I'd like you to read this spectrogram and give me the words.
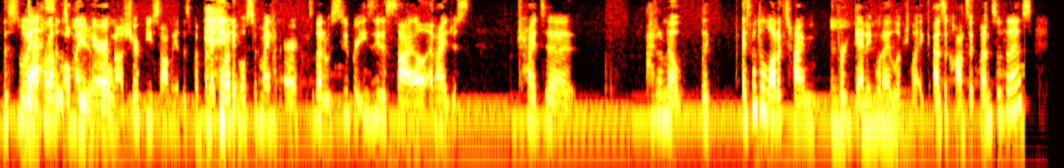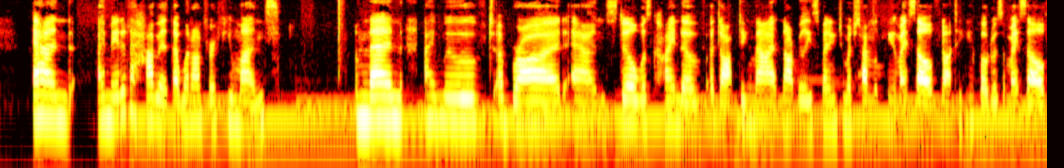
this is when yes, I cut off all my beautiful. hair. I'm not sure if you saw me at this point, but I cut off most of my hair so that it was super easy to style and I just tried to I don't know, like I spent a lot of time forgetting what I looked like as a consequence of this. And I made it a habit that went on for a few months. And then I moved abroad and still was kind of adopting that, not really spending too much time looking at myself, not taking photos of myself.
